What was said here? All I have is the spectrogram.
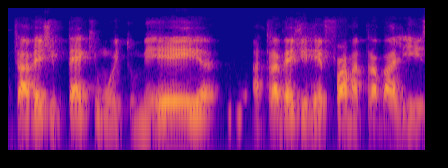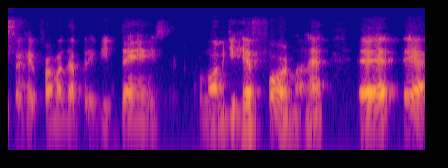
através de PEC 186, através de reforma trabalhista, reforma da Previdência, o nome de reforma, né? É, é,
